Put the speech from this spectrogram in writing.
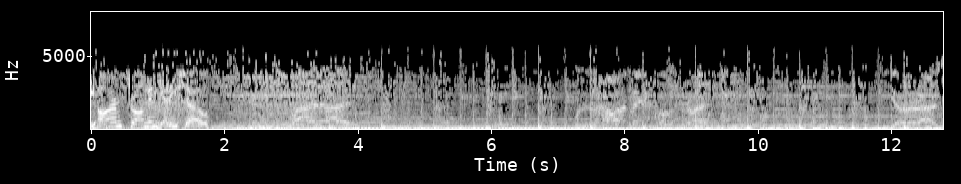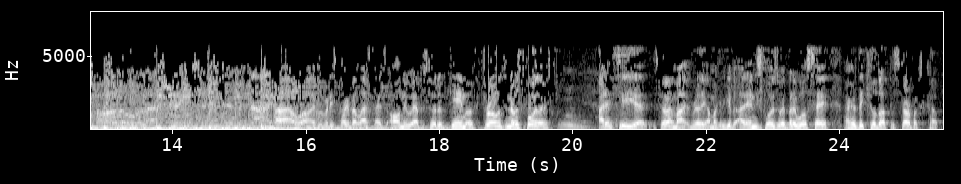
The Armstrong and Getty Show. Uh, well, everybody's talking about last night's all-new episode of Game of Thrones. No spoilers. I didn't see it yet, so I'm not really. I'm not going to give any spoilers away. But I will say, I heard they killed off the Starbucks cup.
